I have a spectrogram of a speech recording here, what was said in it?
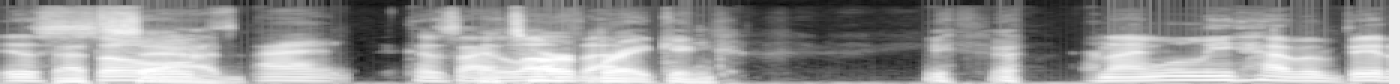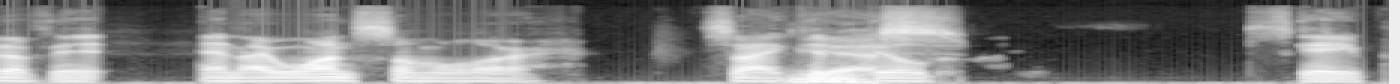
which is that's so sad because I love heartbreaking. That. yeah. And I only have a bit of it, and I want some more, so I can yes. build escape.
